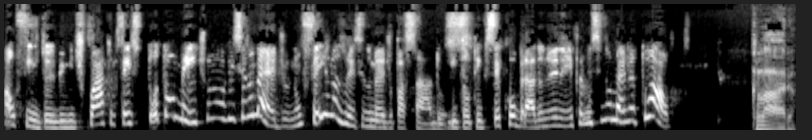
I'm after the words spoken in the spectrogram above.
ao fim de 2024 fez totalmente o novo ensino médio. Não fez mais o ensino médio passado. Então tem que ser cobrado no Enem pelo ensino médio atual. Claro.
